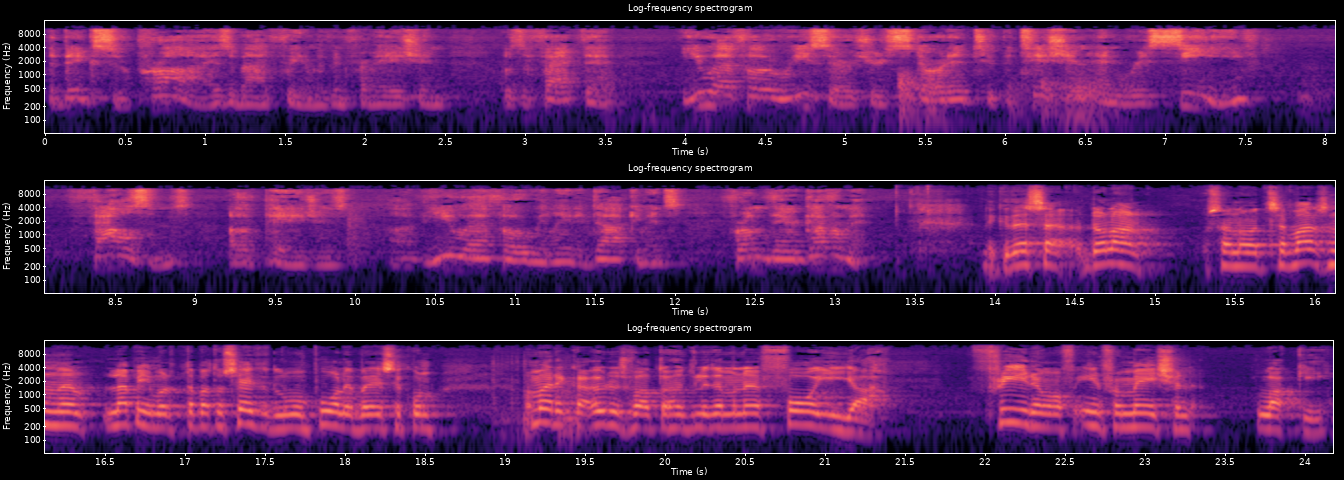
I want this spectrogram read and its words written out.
The big surprise about freedom of information was the fact that UFO researchers started to petition and receive thousands of pages of UFO-related documents from their government. Eli tässä Dolan sanoi, että se varsinainen läpimurto tapahtui 70-luvun puolivälissä, kun Amerikan Yhdysvaltoihin tuli tämmöinen FOIA, Freedom of Information laki.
